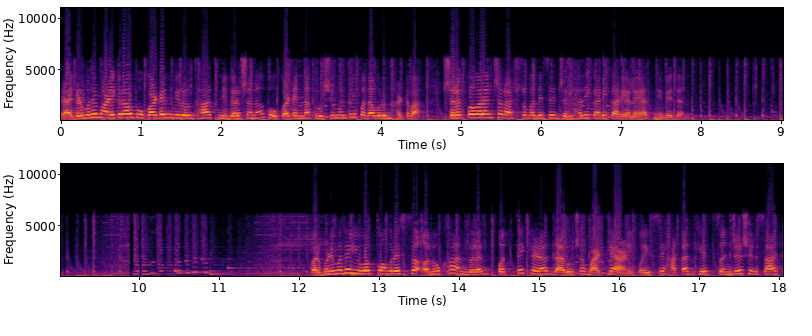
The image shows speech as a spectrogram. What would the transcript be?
रायगडमध्ये माणिकराव कोकाटेंविरोधात निदर्शनं. कोकाटेंना कृषीमंत्री पदावरून हटवा. शरद पवारांच्या राष्ट्रवादीचे जिल्हाधिकारी कार्यालयात निवेदन. परभणीमध्ये युवक काँग्रेसचं अनोखं आंदोलन. पत्ते खेळत दारूच्या बाटल्या आणि पैसे हातात घेत संजय शिरसाट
